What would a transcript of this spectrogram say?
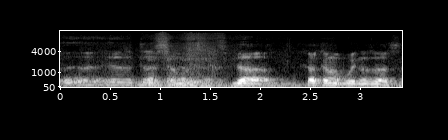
э, это самая- да, как она будет называться?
